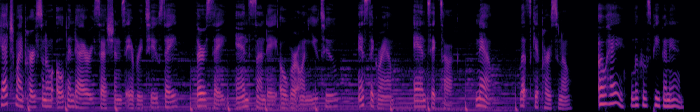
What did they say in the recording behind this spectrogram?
Catch my personal open diary sessions every Tuesday, Thursday, and Sunday over on YouTube, Instagram, and TikTok. Now, let's get personal. Oh, hey, look who's peeping in.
